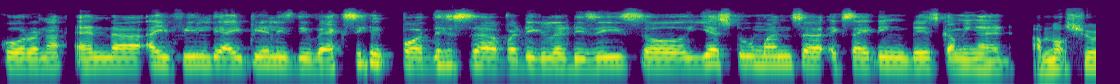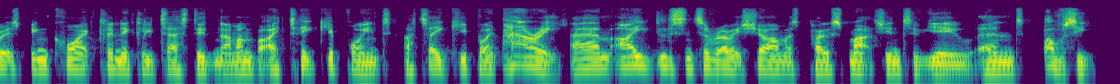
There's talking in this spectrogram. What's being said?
corona and uh, i feel the ipl is the vaccine for this uh, particular disease so yes two months uh, exciting days coming ahead i'm not sure it's been quite clinically tested naman but i take your point i take your point hari um, i listened to rohit sharma's post-match interview and obviously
